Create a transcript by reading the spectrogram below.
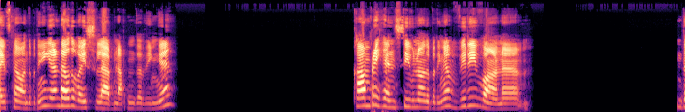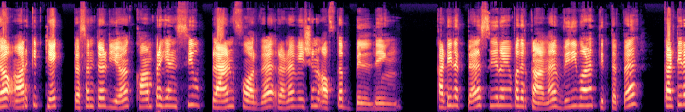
லைஃப்னா வந்து பார்த்தீங்கன்னா இரண்டாவது வயசில் அப்படின்னு அர்த்தம் தருவீங்க காம்ப்ரிஹென்சிவ்னா வந்து பார்த்தீங்கன்னா விரிவான. The architect presented a comprehensive plan for the renovation of the building. கட்டிடத்தை சீரமைப்பதற்கான விரிவான திட்டத்தை கட்டிட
